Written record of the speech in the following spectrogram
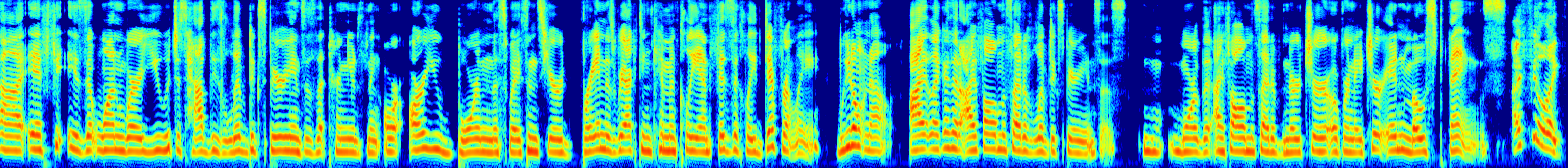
Uh, if is it one where you would just have these lived experiences that turn you into something, or are you born this way since your brain is reacting chemically and physically differently? We don't know. I like I said, I fall on the side of lived experiences more than I fall on the side of nurture over nature in most things. I feel like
